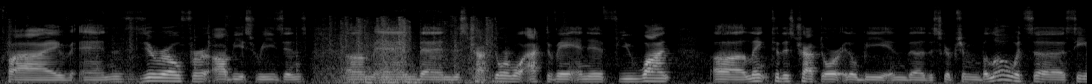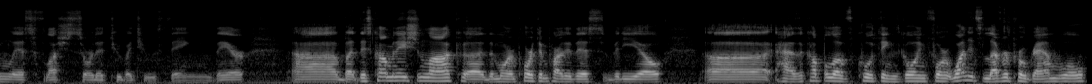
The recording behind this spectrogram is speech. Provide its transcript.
5, and 0 for obvious reasons. Um, and then this trapdoor will activate. And if you want a link to this trapdoor, it'll be in the description below. It's a seamless flush sort of 2x2 thing there. Uh, but this combination lock, uh, the more important part of this video, uh, has a couple of cool things going for it. One, it's lever programmable.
